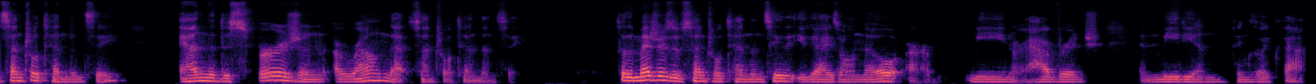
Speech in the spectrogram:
central tendency and the dispersion around that central tendency. So the measures of central tendency that you guys all know are mean or average, and median, things like that.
